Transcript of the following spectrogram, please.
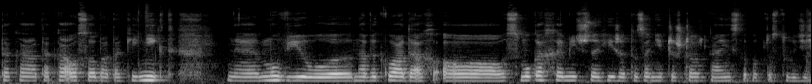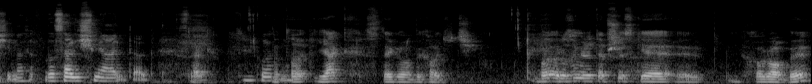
Taka, taka osoba, taki nikt mówił na wykładach o smugach chemicznych i że to zanieczyszcza organizm, to po prostu ludzie się na, na sali śmiali, tak? Tak. No Dokładnie. to jak z tego wychodzić? Bo rozumiem, że te wszystkie y, choroby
